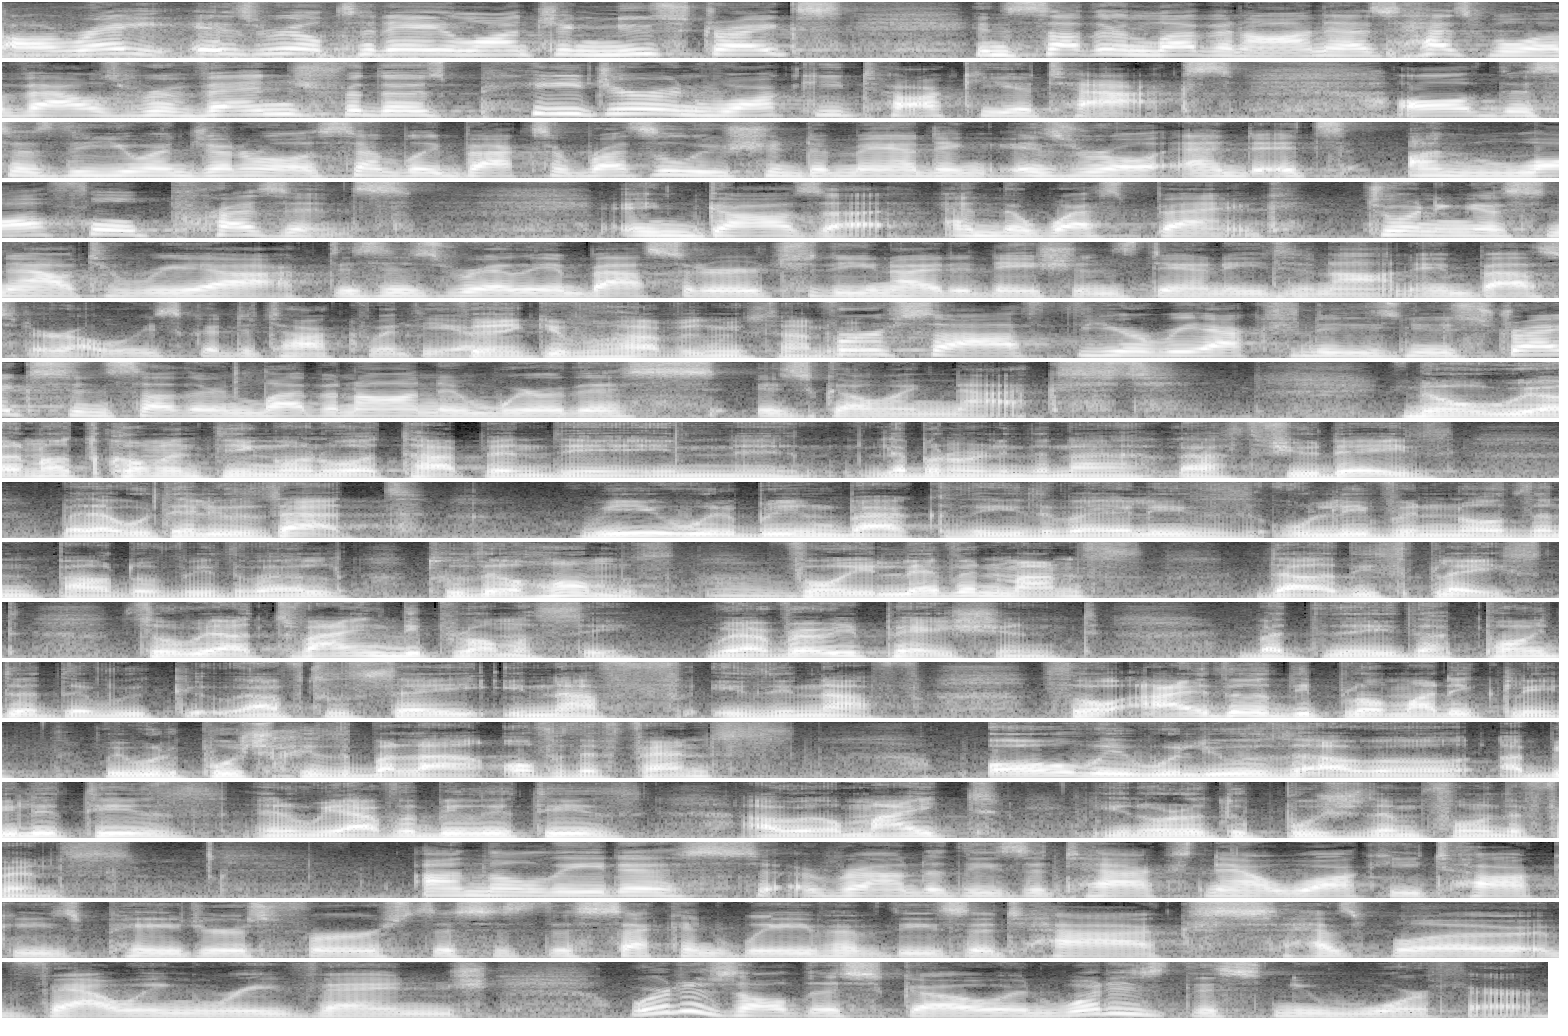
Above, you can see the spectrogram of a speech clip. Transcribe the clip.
All right, Israel today launching new strikes in southern Lebanon as Hezbollah vows revenge for those pager and walkie talkie attacks. All of this as the UN General Assembly backs a resolution demanding Israel end its unlawful presence in Gaza and the West Bank. Joining us now to react is Israeli Ambassador to the United Nations, Danny Danon. Ambassador, always good to talk with you. Thank you for having me, Sandra. First off, your reaction to these new strikes in southern Lebanon and where this is going next. You know, we are not commenting on what happened in Lebanon in the last few days, but I will tell you that we will bring back the Israelis who live in northern part of Israel to their homes. Mm. For 11 months, they are displaced. So we are trying diplomacy. We are very patient, but the, the point that we have to say enough is enough. So either diplomatically, we will push Hezbollah off the fence, or we will use our abilities, and we have abilities, our might, in order to push them from the fence. On the latest round of these attacks, now walkie talkies, pagers first. This is the second wave of these attacks. Hezbollah vowing revenge. Where does all this go, and what is this new warfare?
